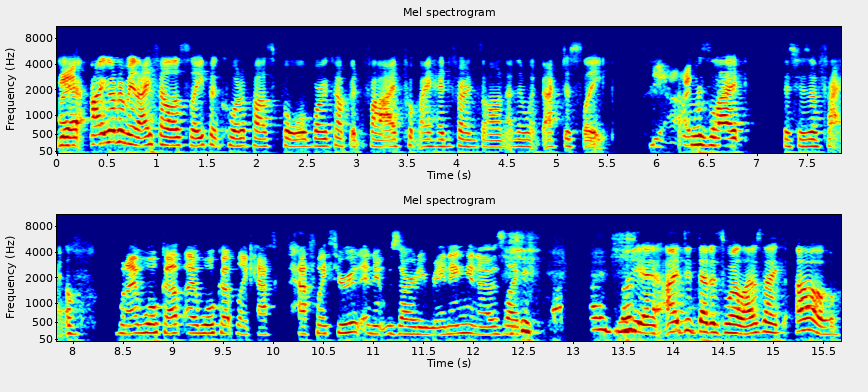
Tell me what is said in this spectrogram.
Yeah, I gotta admit, I fell asleep at quarter past four, woke up at 5, put my headphones on, and then went back to sleep. Yeah. I I, was like, this is a fail. when I woke up, I woke up like half halfway through it, and it was already raining, and I was like, yeah, I did that as well. I was like, oh,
